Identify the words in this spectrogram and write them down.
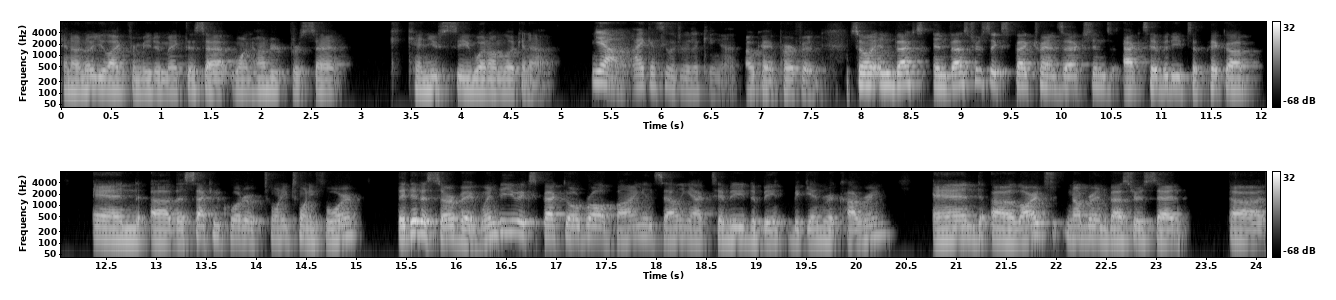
and I know you like for me to make this at 100%. Can you see what I'm looking at? Yeah, I can see what we're looking at. Okay, perfect. So invest, investors expect transactions activity to pick up in uh, the second quarter of 2024. They did a survey. When do you expect overall buying and selling activity to be, begin recovering? And a large number of investors said uh,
